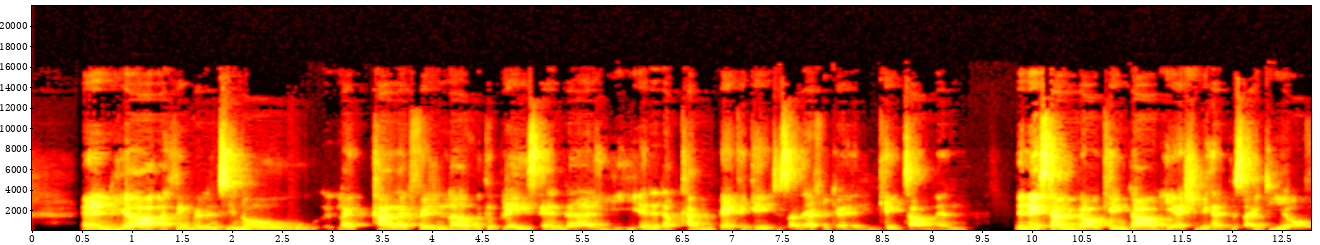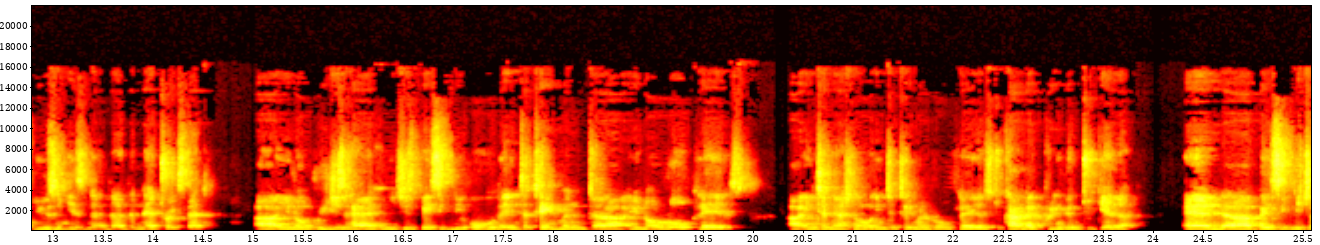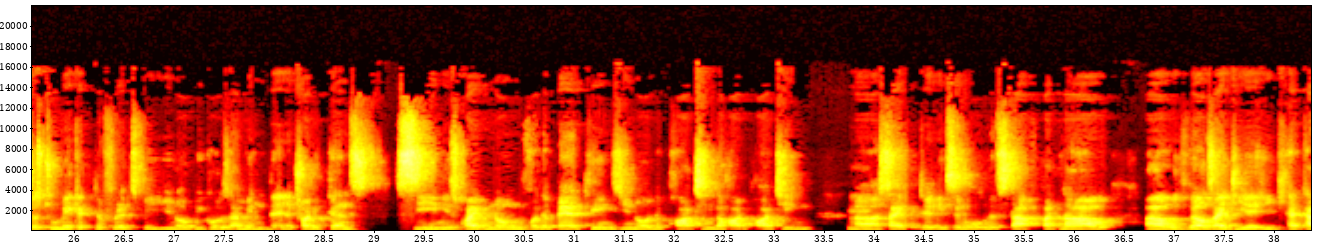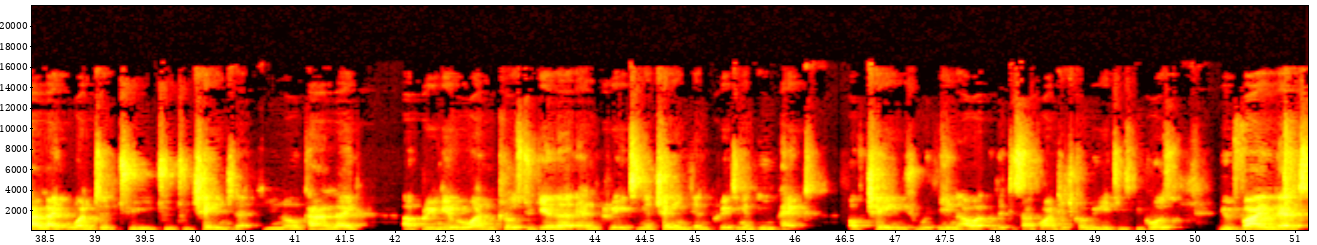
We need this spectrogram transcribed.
And yeah, I think Valentino like kind of like fell in love with the place, and uh, he he ended up coming back again to South Africa and in Cape Town. And the next time Val came down, he actually had this idea of using his the, the networks that uh, you know Bridges had, which is basically all the entertainment uh, you know role players, uh, international entertainment role players, to kind of like bring them together and uh, basically just to make a difference, you know, because I mean the electronic dance scene is quite known for the bad things, you know, the partying, the hard partying, mm. uh, psychedelics, and all this stuff. But now, uh, with Bell's idea, he kind of like wanted to to to change that, you know, kind of like uh, bring everyone close together and creating a change and creating an impact of change within our the disadvantaged communities. Because you'd find that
